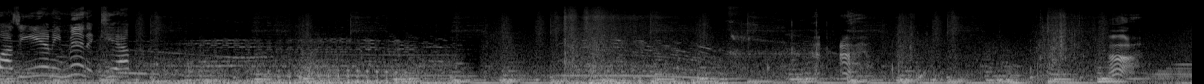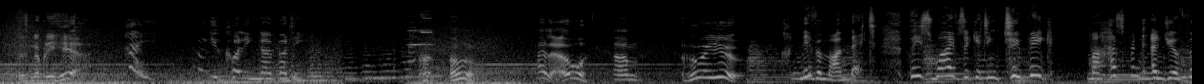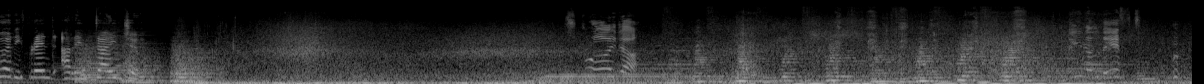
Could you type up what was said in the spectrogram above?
Kwazii any minute, Cap. Ah, there's nobody here. Hey, who are you calling nobody? Oh. Hello. Um, who are you? Never mind that. These waves are getting too big. My husband and your furry friend are in danger.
